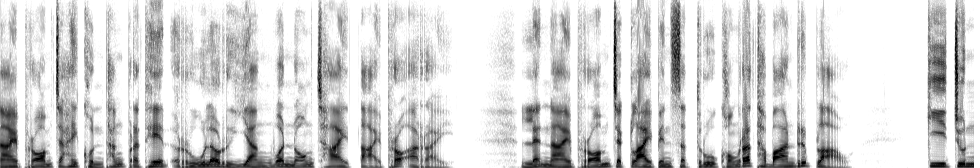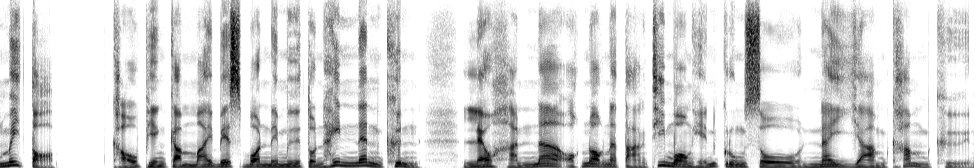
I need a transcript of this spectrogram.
นายพร้อมจะให้คนทั้งประเทศรู้แล้วหรือยังว่าน้องชายตายเพราะอะไร และนายพร้อมจะกลายเป็นศัตรูของรัฐบาลหรือเปล่า กีจุนไม่ตอบ เขาเพียงกำไม้เบสบอลในมือตนให้แน่นขึ้น แล้วหันหน้าออกนอกหน้าต่างที่มองเห็นกรุงโซลในยามค่ำคืน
